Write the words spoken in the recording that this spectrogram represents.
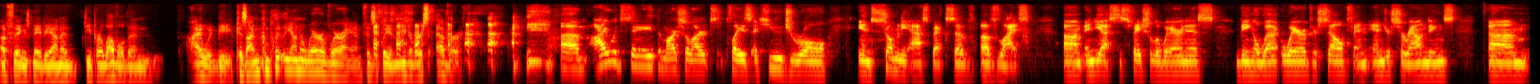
of things maybe on a deeper level than I would be because I'm completely unaware of where I am physically in the universe ever. Um, I would say the martial arts plays a huge role in so many aspects of of life. Um, and yes, the spatial awareness, being aware, aware of yourself and and your surroundings, um,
